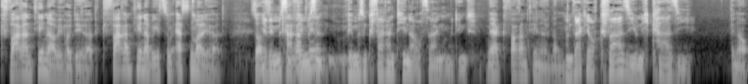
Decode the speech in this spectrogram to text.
Quarantäne, habe ich heute gehört. Quarantäne habe ich jetzt zum ersten Mal gehört. Sonst ja, wir müssen, wir müssen, wir müssen Quarantäne auch sagen unbedingt. Ja, Quarantäne dann. Man sagt ja auch quasi und nicht quasi. Genau,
